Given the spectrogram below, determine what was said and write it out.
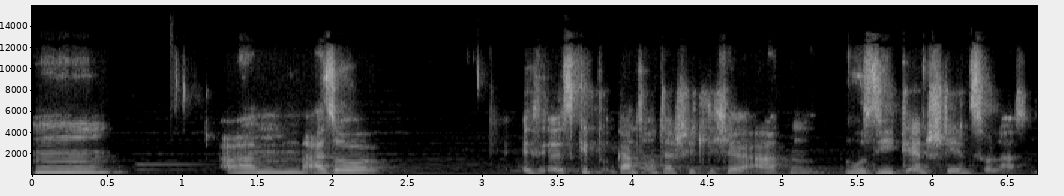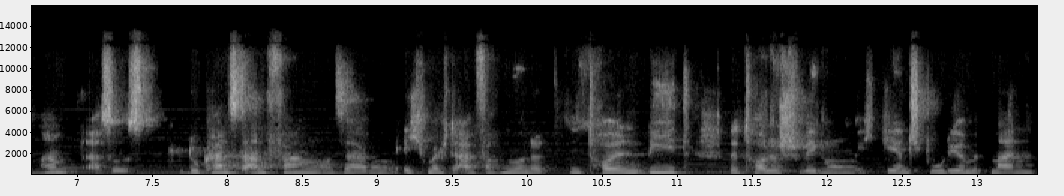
Mhm. Ähm, also es, es, gibt ganz unterschiedliche Arten, Musik entstehen zu lassen. Ne? Also es, du kannst anfangen und sagen, ich möchte einfach nur eine, einen tollen Beat, eine tolle Schwingung. Ich gehe ins Studio mit meinen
